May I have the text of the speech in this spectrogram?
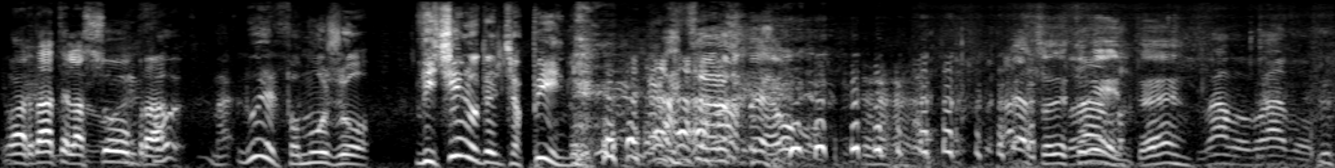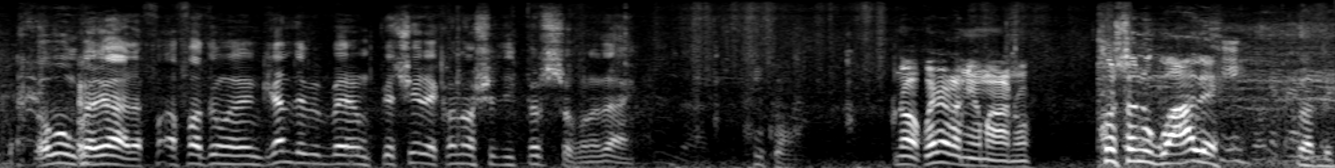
Guardate là sopra. Ma lui è il famoso vicino del Giappino. Vabbè, oh. Cazzo, ho detto niente, eh? Bravo, bravo. Comunque, guarda, ha fatto un grande un piacere conoscerti di persona, dai. No, quella è la mia mano. Costano uguale? Sì. Vabbè.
